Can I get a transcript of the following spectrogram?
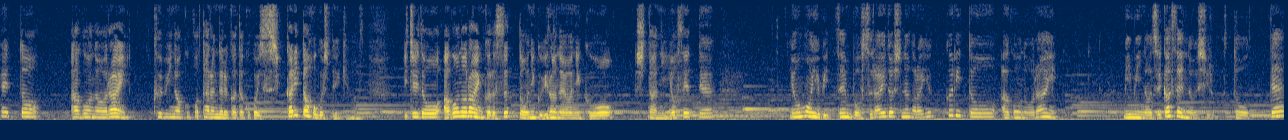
えっと顎のライン。首のここたるんでる方ここしっかりとほぐしていきます。一度顎のラインからスッとお肉いらないお肉を下に寄せて4本指全部をスライドしながらゆっくりと顎のライン耳の自家線の後ろ通って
